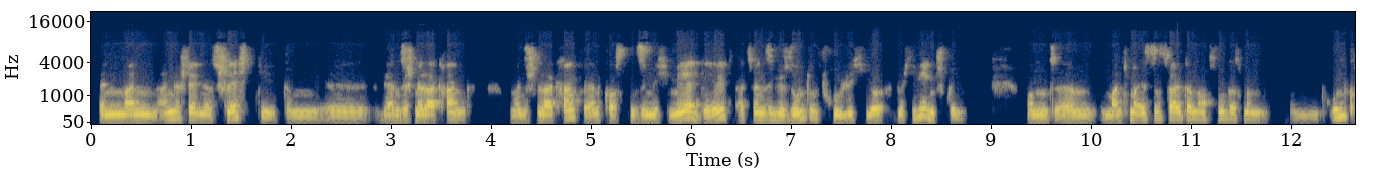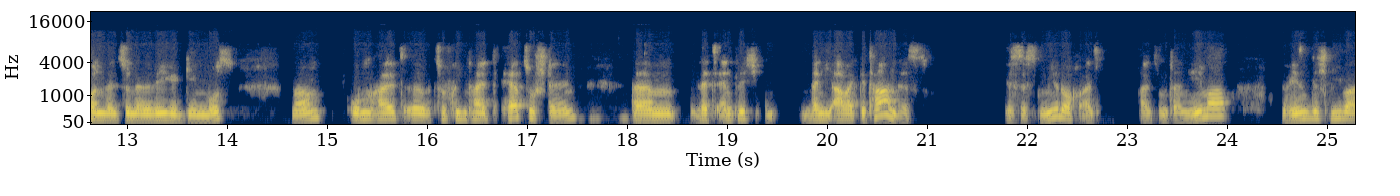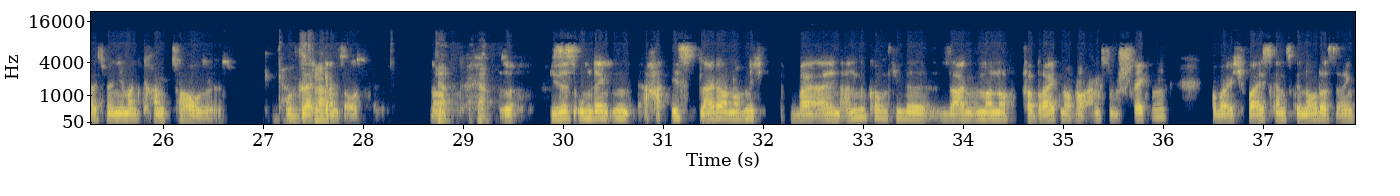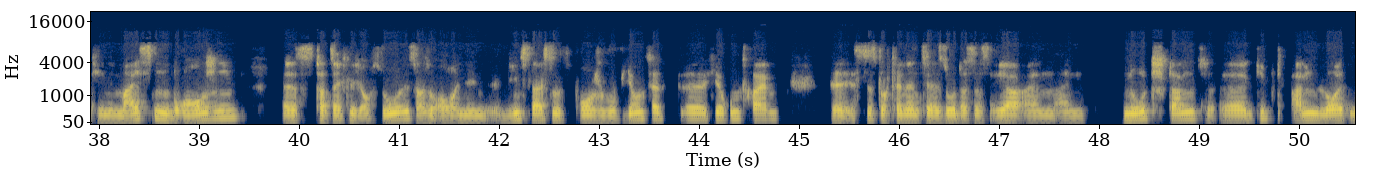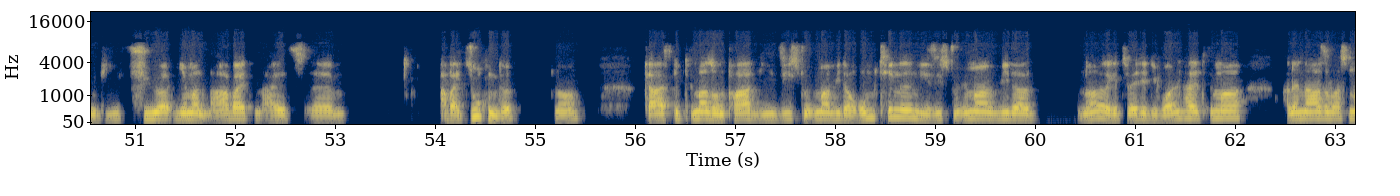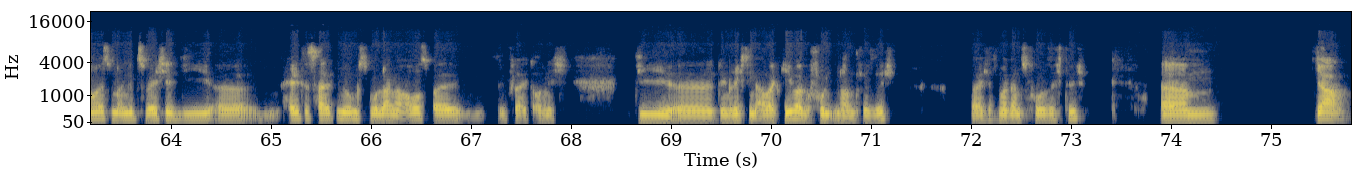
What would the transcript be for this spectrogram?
Wenn meinen Angestellten es schlecht geht, dann äh, werden sie schneller krank. Und wenn sie schneller krank werden, kosten sie mich mehr Geld, als wenn sie gesund und fröhlich hier durch die Gegend springen. Und ähm, manchmal ist es halt dann auch so, dass man unkonventionelle Wege gehen muss, ne, um halt äh, Zufriedenheit herzustellen. Ähm, letztendlich, wenn die Arbeit getan ist, ist es mir doch als, als Unternehmer wesentlich lieber, als wenn jemand krank zu Hause ist. Ganz und vielleicht klar. ganz ausfällt. Ne? Ja, ja. Also dieses Umdenken ist leider noch nicht bei allen angekommen. Viele sagen immer noch, verbreiten auch noch Angst und Schrecken. Aber ich weiß ganz genau, dass eigentlich in den meisten Branchen es tatsächlich auch so ist, also auch in den Dienstleistungsbranchen, wo wir uns jetzt äh, hier rumtreiben, äh, ist es doch tendenziell so, dass es eher ein, ein Notstand äh, gibt an Leuten, die für jemanden arbeiten als ähm, Arbeitssuchende. Ne? Klar, es gibt immer so ein paar, die siehst du immer wieder rumtingeln, die siehst du immer wieder, ne? da gibt es welche, die wollen halt immer alle Nase was Neues und dann gibt es welche, die äh, hält es halt nirgendwo lange aus, weil sie vielleicht auch nicht die äh, den richtigen Arbeitgeber gefunden haben für sich. Sage ich jetzt mal ganz vorsichtig. Ähm, ja,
